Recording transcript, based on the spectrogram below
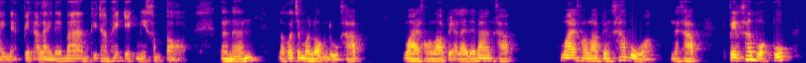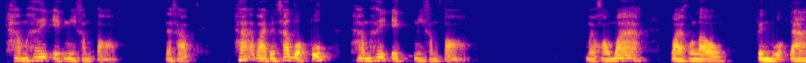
y เนี่ยเป็นอะไรได้บ้างที่ทำให้ x มีคำตอบ ดังนั้นเราก็จะมาลองดูครับ y ของเราเป็นอะไรได้บ้างครับ y ของเราเป็นค่าบวกนะครับ เป็นค่าบวกปุ๊บทำให้ x มีคำตอบนะครับ ถ้า y เป็นค่าบวกปุ๊บทำให้ x มีคำตอบ หมายความว่า y ของเราเป็นบวกได้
